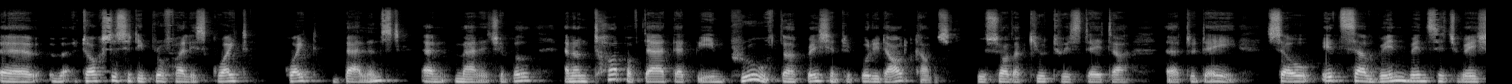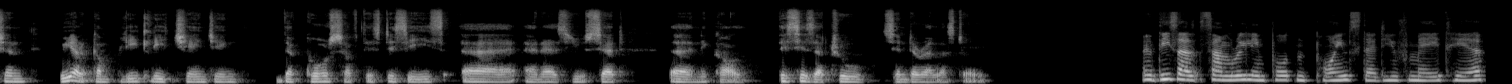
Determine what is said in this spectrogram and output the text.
Uh, toxicity profile is quite quite balanced and manageable. And on top of that, that we improved the patient reported outcomes. You saw the Q-TWiST data uh, today. So it's a win-win situation. We are completely changing the course of this disease. Uh, and as you said, uh, Nicole. This is a true Cinderella story. Uh, these are some really important points that you've made here,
